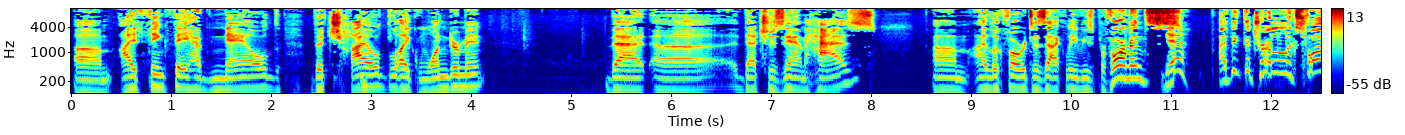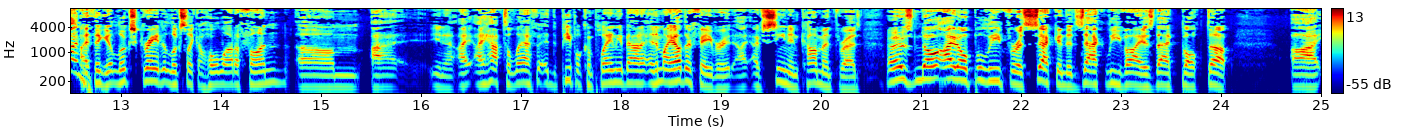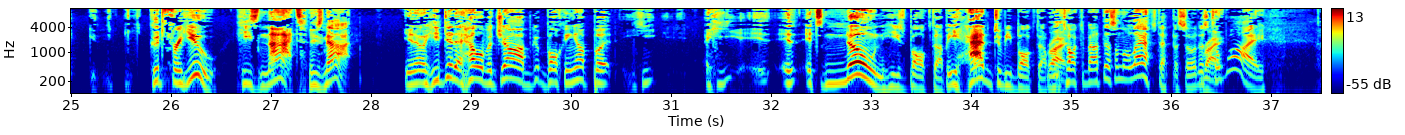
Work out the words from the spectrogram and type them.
Um, I think they have nailed the childlike wonderment that uh, that Shazam has. Um, I look forward to Zach Levi's performance. Yeah. I think the trailer looks fun. I think it looks great. It looks like a whole lot of fun. Um, I, you know, I, I have to laugh at the people complaining about it. And my other favorite, I, I've seen in comment threads. There's no, I don't believe for a second that Zach Levi is that bulked up. Uh, good for you. He's not. He's not. You know, he did a hell of a job bulking up, but he. He, it, it's known he's bulked up. He had to be bulked up. Right. We talked about this on the last episode as Right. to why.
